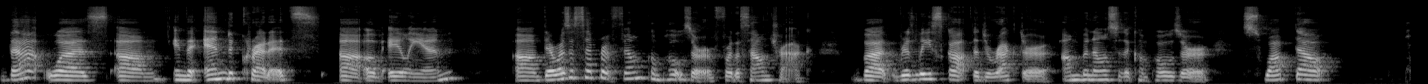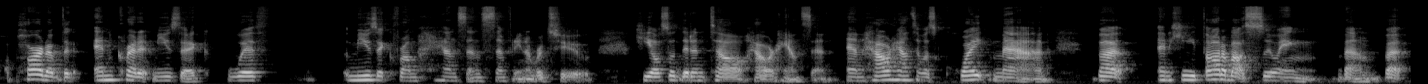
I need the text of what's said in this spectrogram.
that was um, in the end credits uh, of Alien. Um, there was a separate film composer for the soundtrack, but Ridley Scott, the director, unbeknownst to the composer, swapped out a part of the end credit music with music from Hanson's Symphony Number no. Two. He also didn't tell Howard Hanson, and Howard Hanson was quite mad, but and he thought about suing them, but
